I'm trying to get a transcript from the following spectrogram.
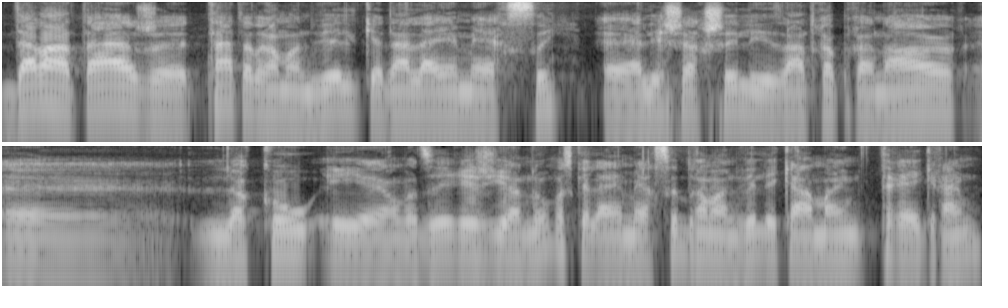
davantage euh, tant à Drummondville que dans la MRC, euh, aller chercher les entrepreneurs euh, locaux et euh, on va dire régionaux parce que la MRC de Drummondville est quand même très grande.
